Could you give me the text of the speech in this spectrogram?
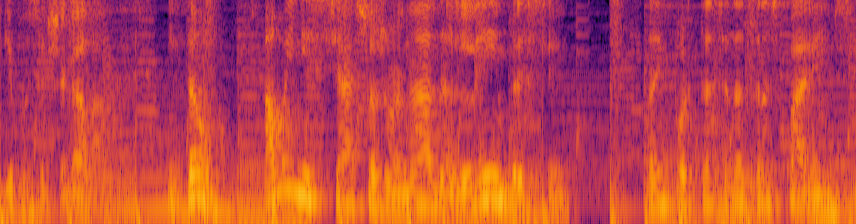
de você chegar lá. Então, ao iniciar sua jornada, lembre-se da importância da transparência.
